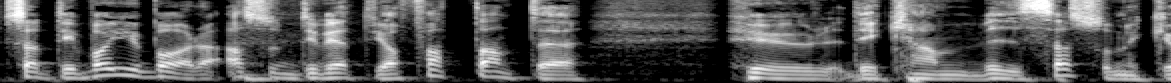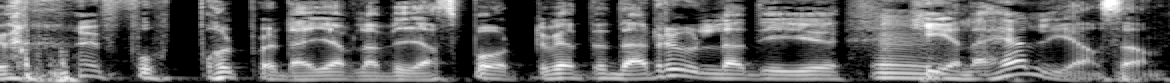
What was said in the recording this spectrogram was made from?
så det var ju bara, alltså du vet, jag fattar inte hur det kan visas så mycket fotboll på det där jävla Viasport. Du vet, det där rullade ju hela helgen sen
